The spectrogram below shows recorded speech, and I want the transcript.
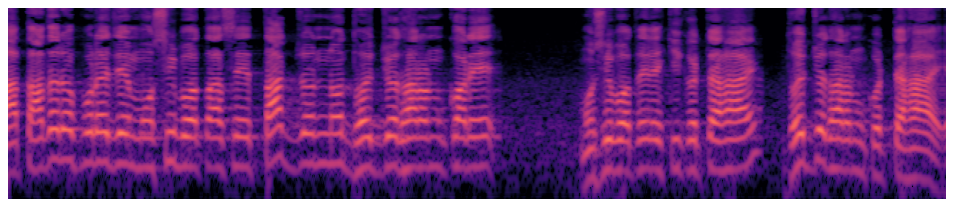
আর তাদের ওপরে যে মুসিবত আসে, তার জন্য ধৈর্য ধারণ করে। মুসিবত এলে কি করতে হয়? ধৈর্য ধারণ করতে হয়।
